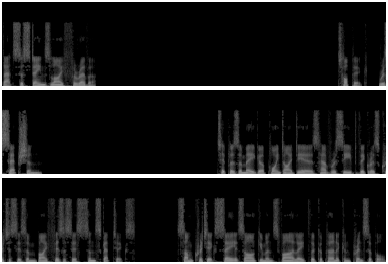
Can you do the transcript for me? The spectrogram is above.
that sustains life forever. Reception Tipler's omega point ideas have received vigorous criticism by physicists and skeptics. Some critics say its arguments violate the Copernican principle,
